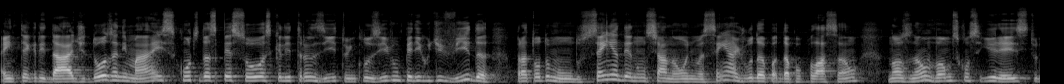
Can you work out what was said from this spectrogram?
a integridade dos animais quanto das pessoas que ali transitam, inclusive um perigo de vida para todo mundo. Sem a denúncia anônima, sem a ajuda da população, nós não vamos conseguir êxito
